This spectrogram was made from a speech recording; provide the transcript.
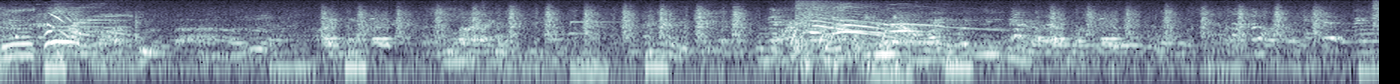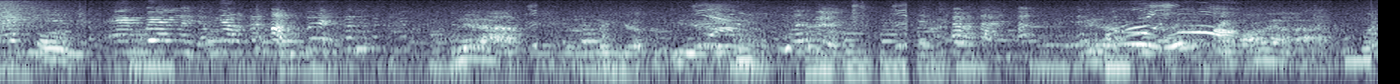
rốt Oh nên là ờ, mình được cực kỳ ờ, tự tin. Nên là anh nói là không mất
